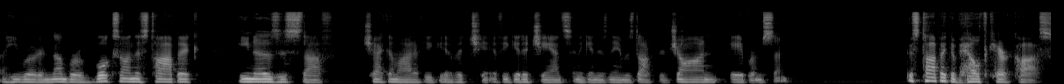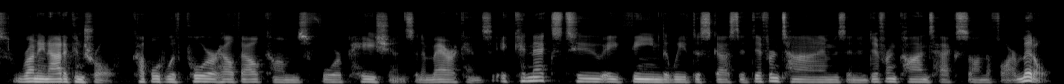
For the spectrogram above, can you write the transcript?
uh, he wrote a number of books on this topic. He knows his stuff. Check him out if you give a ch- if you get a chance. And again, his name is Dr. John Abramson. This topic of healthcare costs running out of control, coupled with poorer health outcomes for patients and Americans, it connects to a theme that we've discussed at different times and in different contexts on the far middle.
